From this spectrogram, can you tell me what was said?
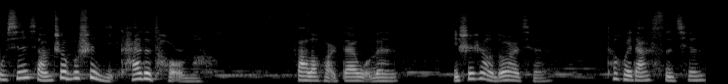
我心想，这不是你开的头吗？发了会儿呆，我问：“你身上有多少钱？”他回答：“四千。”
